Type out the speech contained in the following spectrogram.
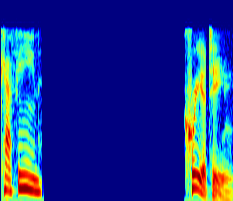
caffeine, creatine,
